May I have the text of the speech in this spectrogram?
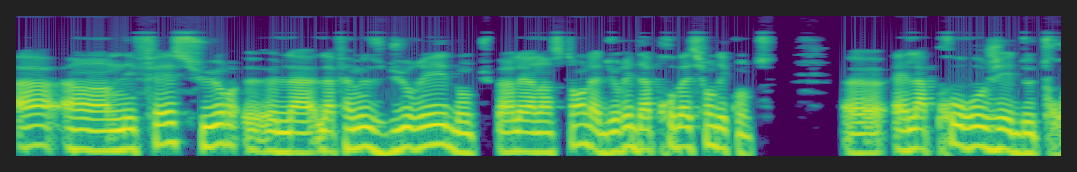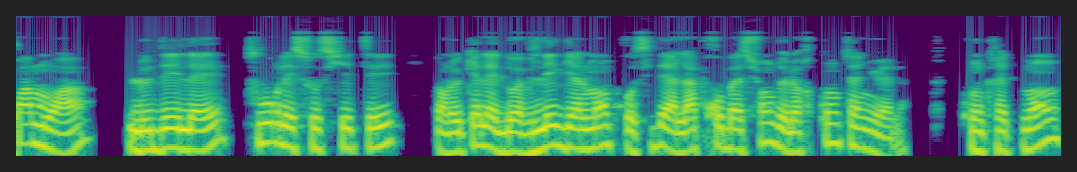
a un effet sur euh, la, fameuse durée dont tu parlais à l'instant, la durée d'approbation des comptes. Euh, elle a prorogé de trois mois le délai pour les sociétés dans lequel elles doivent légalement procéder à l'approbation de leurs comptes annuels. Concrètement,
